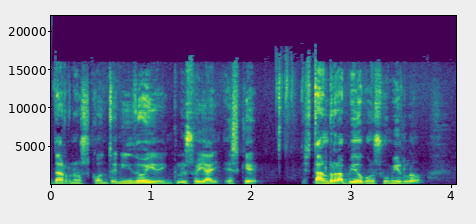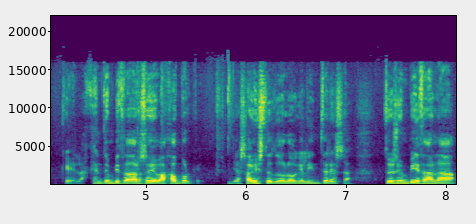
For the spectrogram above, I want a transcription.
darnos contenido y de incluso es que es tan rápido consumirlo que la gente empieza a darse de baja porque ya se ha visto todo lo que le interesa. Entonces empiezan a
